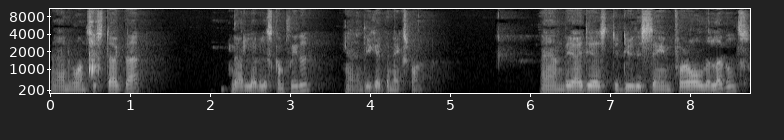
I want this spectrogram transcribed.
And once you stack that that level is completed and you get the next one. And the idea is to do the same for all the levels.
